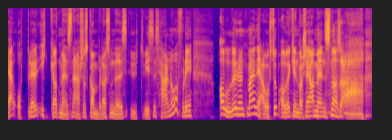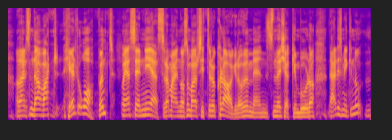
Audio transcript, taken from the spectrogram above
jeg opplever ikke at mensen er så skambelagt som det utvises her nå. fordi alle rundt meg, når jeg vokste opp, alle kunne bare si ja, mensen, altså. Ah! Det, liksom, det har vært helt åpent. Og jeg ser nieser av meg nå som bare sitter og klager over mensen ved kjøkkenbordet. Det er liksom ikke noe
